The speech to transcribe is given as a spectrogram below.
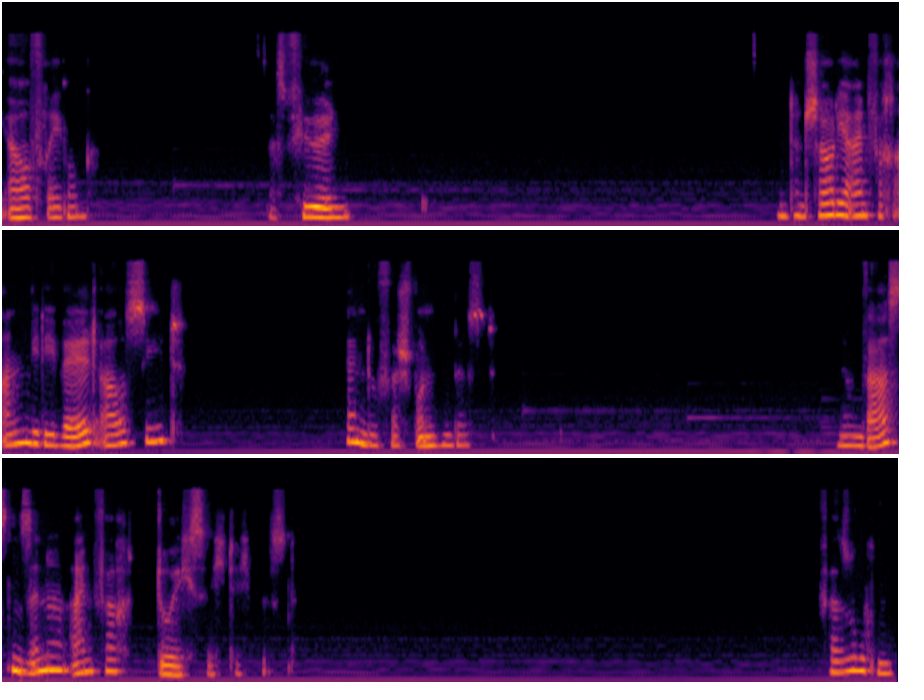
Die Aufregung, das Fühlen. Und dann schau dir einfach an, wie die Welt aussieht, wenn du verschwunden bist. Wenn du im wahrsten Sinne einfach durchsichtig bist. Versuchen,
